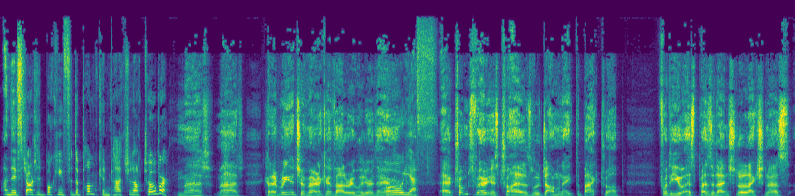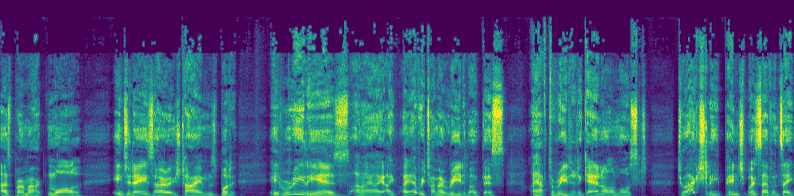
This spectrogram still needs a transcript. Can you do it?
and they've started booking for the pumpkin patch in October. Mad, mad. Can I bring you to America, Valerie, while you're there? Oh, yes. Uh, Trump's various trials will dominate the backdrop for the US presidential election, as, as per Martin Wall in today's Irish Times. But it really is. And I, I, I, every time I read about this, I have to read it again almost to actually pinch myself and say,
